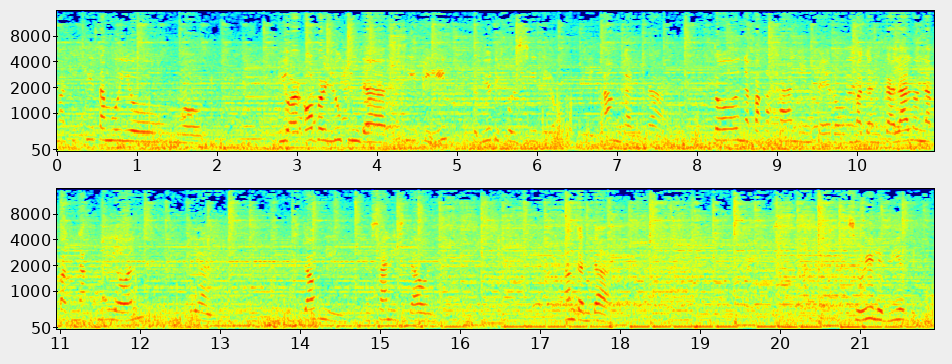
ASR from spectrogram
makikita mo yung oh, you are overlooking the city, the beautiful city of Madrid. Ang ganda. Ito, napakahangin pero maganda. Lalo na pag ngayon, yan, it's downing. The sun is down. Ang ganda. It's really beautiful.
